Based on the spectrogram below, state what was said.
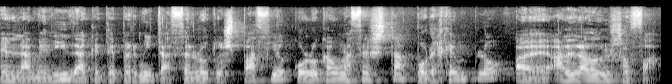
En la medida que te permita hacerlo tu espacio, coloca una cesta, por ejemplo, eh, al lado del sofá,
